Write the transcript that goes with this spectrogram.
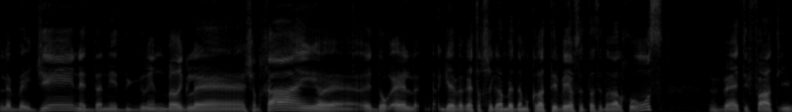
לבייג'ין, את דנית גרינברג לשנגחאי, אה, את דוראל, גבר רצח שגם בדמוקרט TV עושה את הסדרה על חומוס, ואת יפעת, היא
